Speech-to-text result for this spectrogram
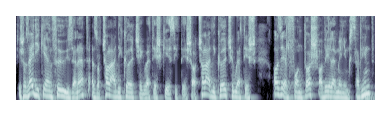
és az egyik ilyen fő üzenet, ez a családi költségvetés készítése. A családi költségvetés azért fontos a véleményünk szerint,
